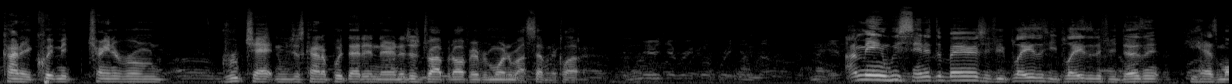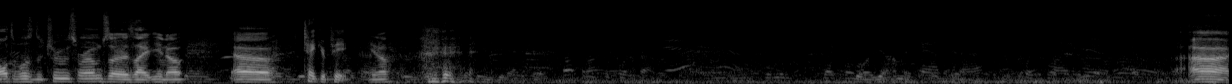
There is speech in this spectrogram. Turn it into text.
kind of equipment training room group chat, and we just kind of put that in there, and then just drop it off every morning about seven o'clock. I mean, we send it to Bears. If he plays it, he plays it. If he doesn't, he has multiples to choose from. So it's like you know, uh, take your pick. You know. Uh,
